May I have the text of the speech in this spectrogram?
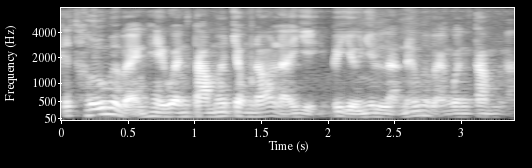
cái thứ mấy bạn hay quan tâm ở trong đó là cái gì ví dụ như là nếu mấy bạn quan tâm là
